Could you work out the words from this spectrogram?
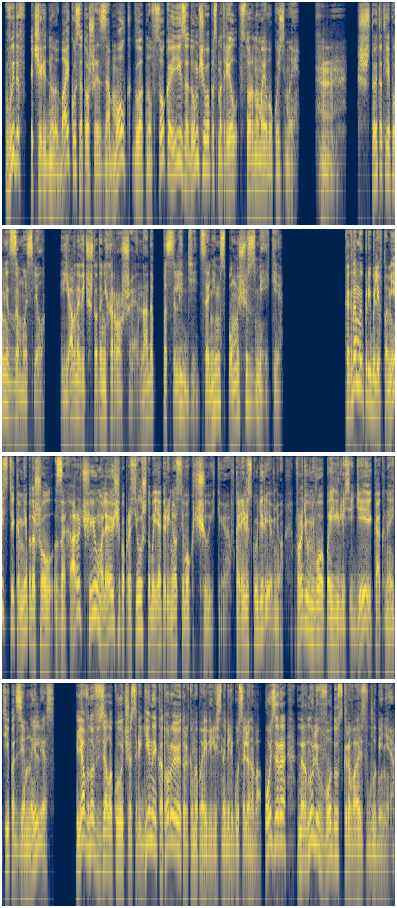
Выдав очередную байку, Сатоши замолк, глотнув сока и задумчиво посмотрел в сторону моего Кузьмы. Хм, что этот японец замыслил? Явно ведь что-то нехорошее, надо последить за ним с помощью змейки. Когда мы прибыли в поместье, ко мне подошел Захарыч и умоляюще попросил, чтобы я перенес его к Чуйке, в карельскую деревню. Вроде у него появились идеи, как найти подземный лес. Я вновь взял Акулыча с Региной, которые, только мы появились на берегу соленого озера, нырнули в воду, скрываясь в глубине.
